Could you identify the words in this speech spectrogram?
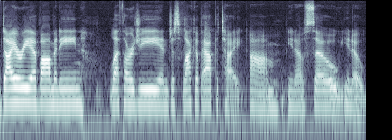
diarrhea, vomiting, lethargy, and just lack of appetite. Um, you know, so you know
